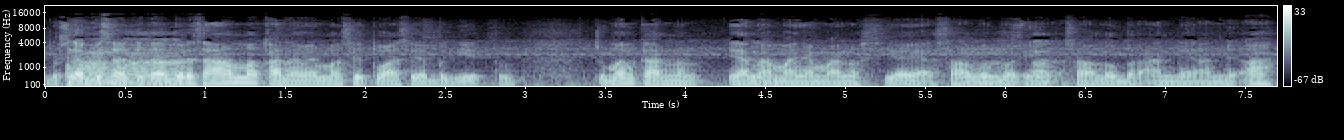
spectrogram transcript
nggak bisa kita bersama karena memang situasinya begitu. Cuman karena ya namanya manusia ya selalu ber selalu berandai-andai ah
